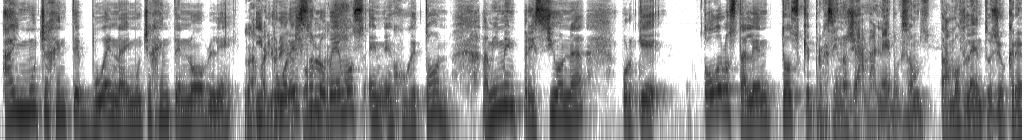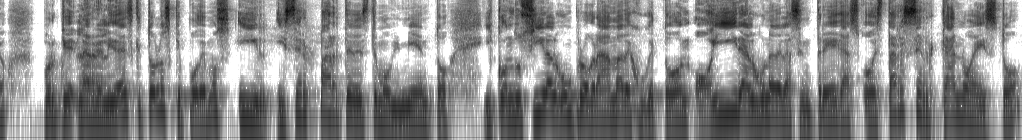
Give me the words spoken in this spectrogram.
hay mucha gente buena, hay mucha gente noble. La y por eso lo más. vemos en, en Juguetón. A mí me impresiona porque todos los talentos, que porque así nos llaman, ¿eh? porque somos, estamos lentos, yo creo. Porque la realidad es que todos los que podemos ir y ser parte de este movimiento y conducir algún programa de juguetón o ir a alguna de las entregas o estar cercano a esto,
